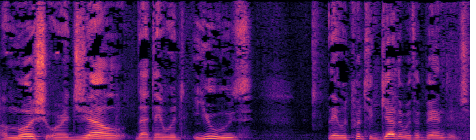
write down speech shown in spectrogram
a mush or a gel that they would use they would put together with a bandage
